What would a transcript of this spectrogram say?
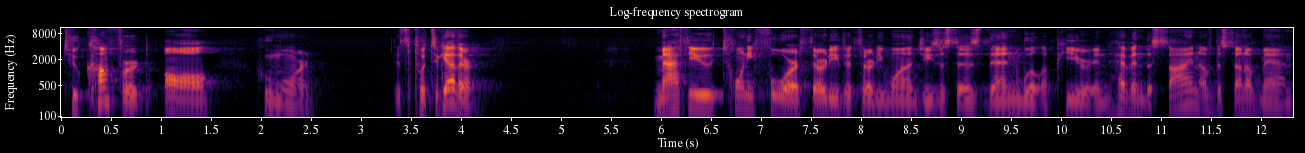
to comfort all who mourn. It's put together. Matthew 24, 30 to 31, Jesus says, Then will appear in heaven the sign of the Son of Man,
